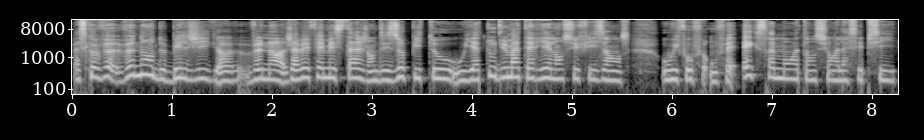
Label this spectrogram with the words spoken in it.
Parce que venant de Belgique, euh, venant, j'avais fait mes stages dans des hôpitaux où il y a tout du matériel en suffisance, où il faut, on fait extrêmement attention à la sepsie,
